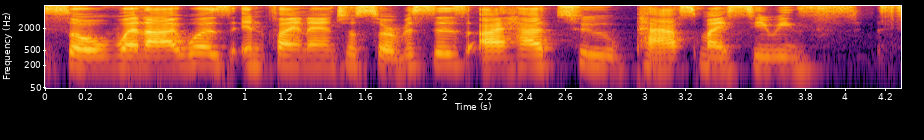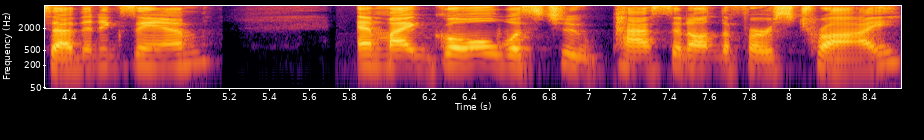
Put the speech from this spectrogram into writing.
so when i was in financial services i had to pass my series 7 exam and my goal was to pass it on the first try.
